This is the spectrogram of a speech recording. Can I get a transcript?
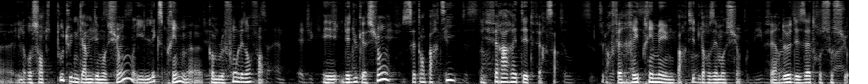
euh, ils ressentent toute une gamme d'émotions et ils l'expriment euh, comme le font les enfants. Et l'éducation, c'est en partie les faire arrêter de faire ça, leur faire réprimer une partie de leurs émotions, faire d'eux des êtres sociaux.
